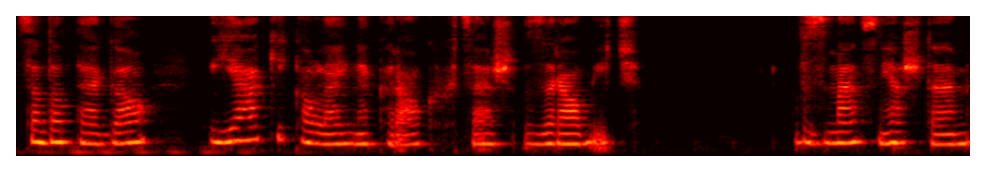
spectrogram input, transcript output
co do tego, jaki kolejny krok chcesz zrobić. Wzmacniasz tym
